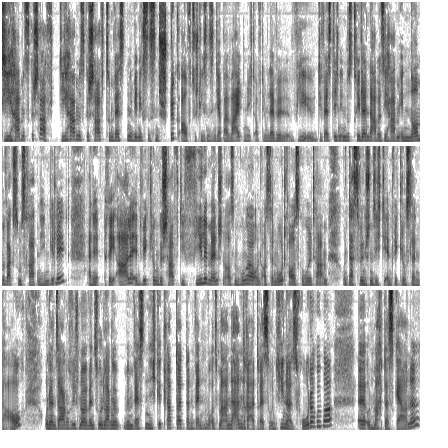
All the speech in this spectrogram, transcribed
die haben es geschafft. Die haben es geschafft, zum Westen wenigstens ein Stück aufzuschließen. Sind ja bei weitem nicht auf dem Level wie die westlichen Industrieländer, aber sie haben enorme Wachstumsraten hingelegt, eine reale Entwicklung geschafft, die viele Menschen aus dem Hunger und aus der Not rausgeholt haben. Und das wünschen sich die Entwicklungsländer auch. Und dann sagen sie sich, naja, wenn es so lange mit dem Westen nicht geklappt hat, dann wenden wir uns mal an eine andere Adresse. Und China ist froh darüber äh, und macht das gerne,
